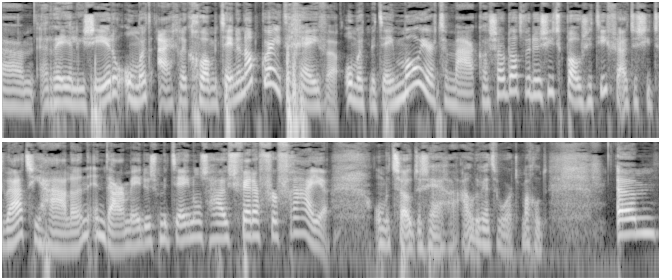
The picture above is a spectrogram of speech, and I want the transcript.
um, realiseren om het eigenlijk gewoon meteen een upgrade te geven? Om het meteen mooier te maken, zodat we dus iets positiefs uit de situatie halen en daarmee dus meteen ons huis verder verfraaien. Om het zo te zeggen, ouderwets woord, maar goed. Um,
